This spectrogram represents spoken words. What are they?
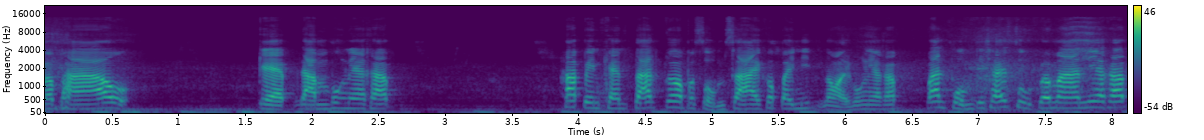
มะพร้าว แกบดำพวกนี้ครับ ถ้าเป็นแคนตัสก็ผสมทรายเข้าไปนิดหน่อยพวกนี้ครับ บ้านผมจะใช้สูตรประมาณนี้ครับ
